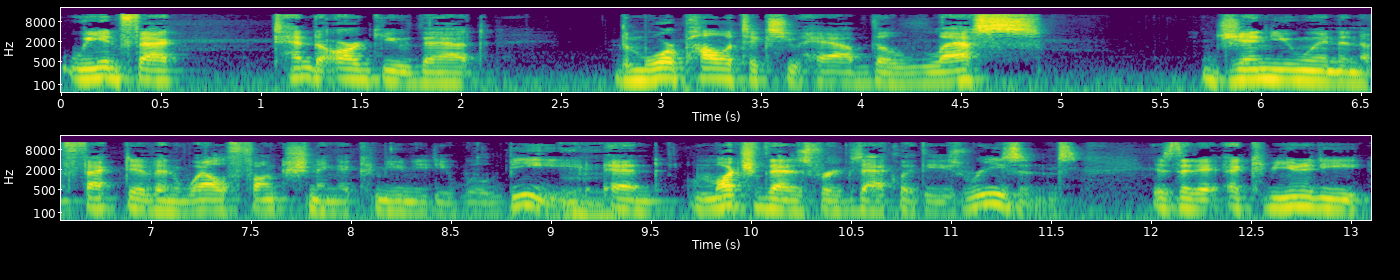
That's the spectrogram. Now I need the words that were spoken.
we in fact tend to argue that the more politics you have, the less genuine and effective and well functioning a community will be. Mm-hmm. And much of that is for exactly these reasons is that a community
